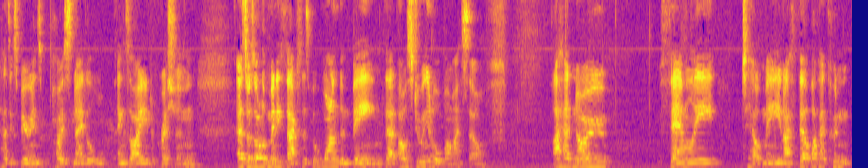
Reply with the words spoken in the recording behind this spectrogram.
has experienced postnatal anxiety and depression as a result of many factors, but one of them being that I was doing it all by myself. I had no family to help me, and I felt like I couldn't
